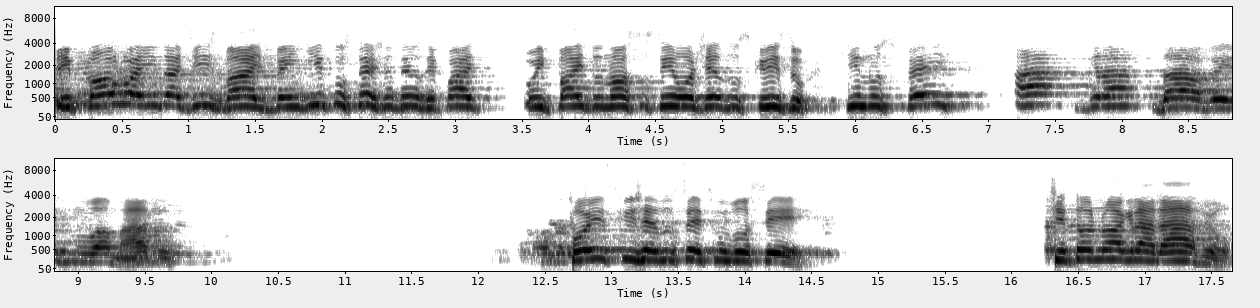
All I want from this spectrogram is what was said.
E Paulo ainda diz mais: Bendito seja o Deus e Pai, o Pai do nosso Senhor Jesus Cristo, que nos fez agradáveis no amado. Foi isso que Jesus fez com você. Te tornou agradável.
